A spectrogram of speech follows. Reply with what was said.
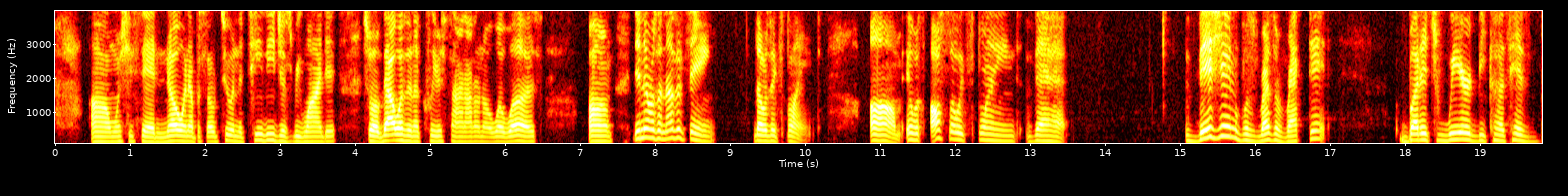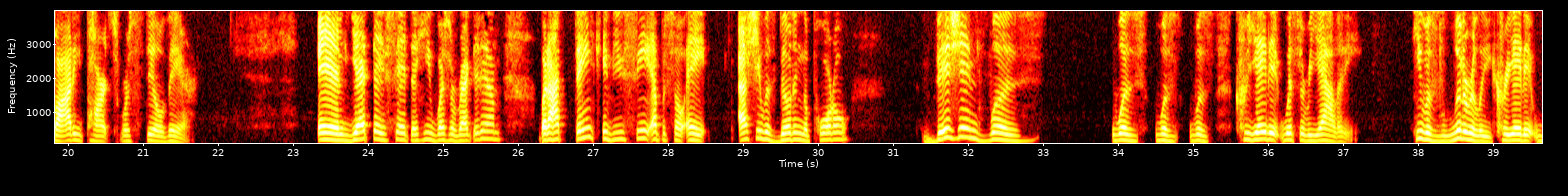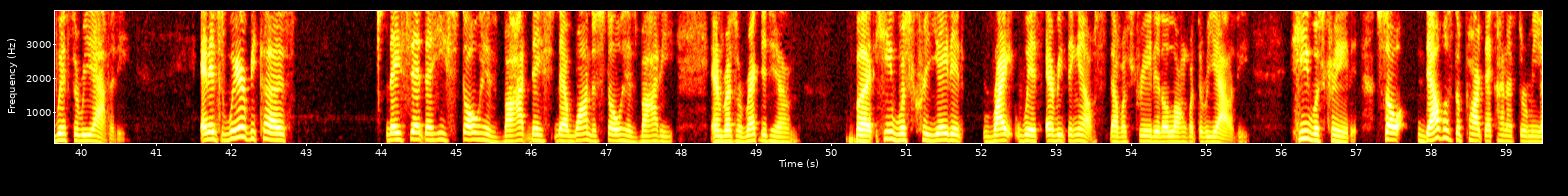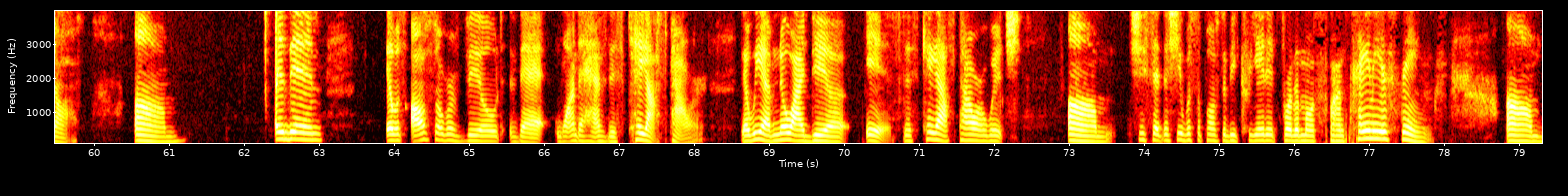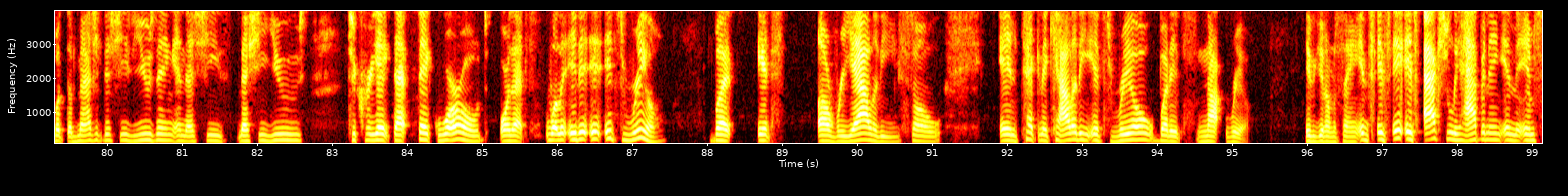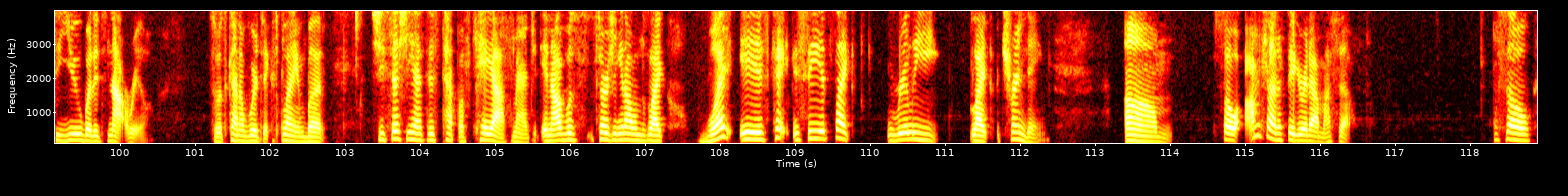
um, when she said no in episode two, and the TV just rewinded. So if that wasn't a clear sign, I don't know what was. Um, then there was another thing that was explained. Um, it was also explained that Vision was resurrected, but it's weird because his body parts were still there and yet they said that he resurrected him. But I think if you see episode eight, as she was building the portal, Vision was was was was created with the reality. He was literally created with the reality. And it's weird because they said that he stole his body, they that Wanda stole his body and resurrected him, but he was created right with everything else that was created along with the reality. He was created. So that was the part that kind of threw me off. Um and then it was also revealed that Wanda has this chaos power that we have no idea is. This chaos power which um she said that she was supposed to be created for the most spontaneous things um but the magic that she's using and that she's that she used to create that fake world or that well it, it, it it's real but it's a reality. So in technicality it's real but it's not real if you get what i'm saying. It's it's it's actually happening in the mcu but it's not real. So it's kind of weird to explain but she says she has this type of chaos magic and i was searching it out and was like what is K? See, it's like really like trending. Um, so I'm trying to figure it out myself. So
